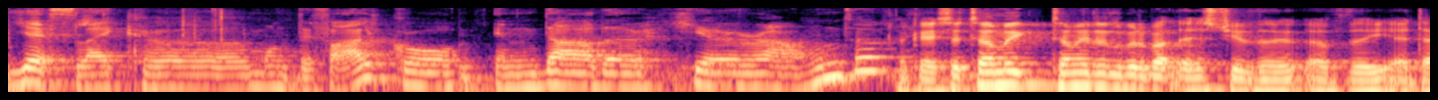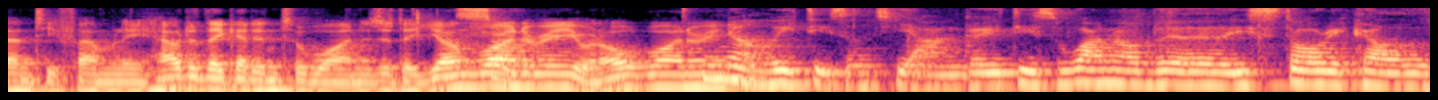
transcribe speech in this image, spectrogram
yes, like uh, Montefalco and other here around. Okay, so tell me, tell me a little bit about the history of the of the Adanti family. How did they get into wine? Is it a young So- winery or an old winery? No, it isn't young. It is one of the historical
